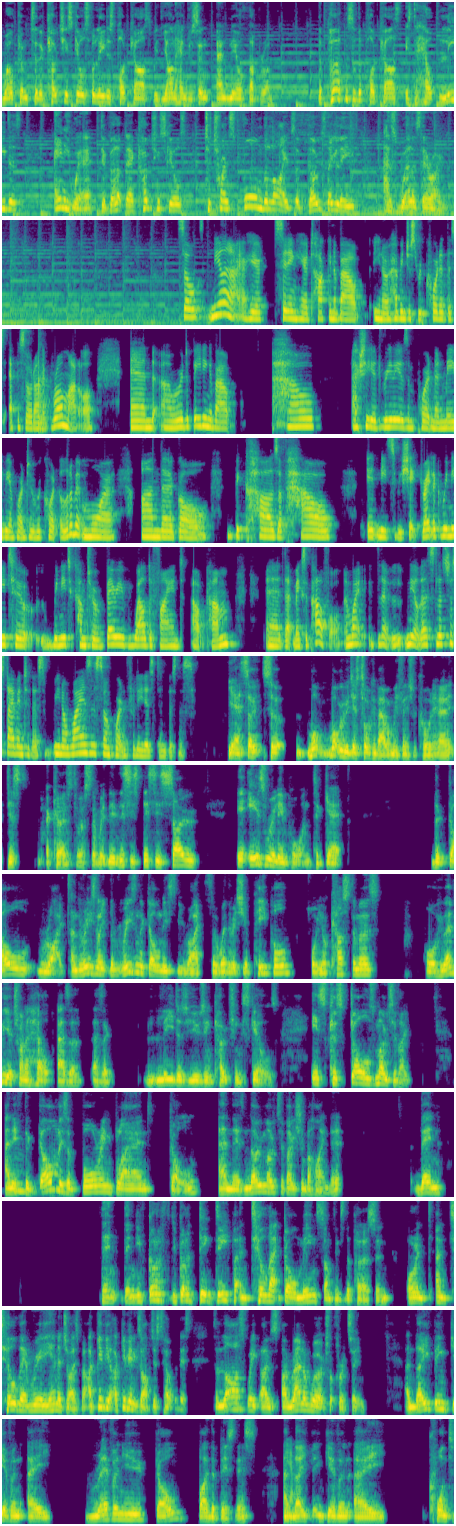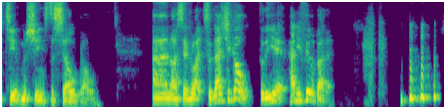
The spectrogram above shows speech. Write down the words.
Welcome to the Coaching Skills for Leaders podcast with Jana Hendrickson and Neil Thubron. The purpose of the podcast is to help leaders anywhere develop their coaching skills to transform the lives of those they lead as well as their own. So Neil and I are here sitting here talking about, you know, having just recorded this episode on the grow model. And uh, we were debating about how actually it really is important and maybe important to record a little bit more on the goal because of how it needs to be shaped right? Like we need to we need to come to a very well defined outcome uh, that makes it powerful. And why neil let's let's just dive into this. You know why is this so important for leaders in business? Yeah so so what what we were just talking about when we finished recording and it just occurs to us that we, this is this is so it is really important to get the goal right. And the reason the reason the goal needs to be right for whether it's your people or your customers or whoever you're trying to help as a as a leaders using coaching skills is because goals motivate. And if mm. the goal is a boring, bland goal and there's no motivation behind it, then then then you've got to you've got to dig deeper until that goal means something to the person or in, until they're really energized but i'll give you i'll give you an example just to help with this. So last week i was i ran a workshop for a team and they've been given a revenue goal by the business and yeah. they've been given a quantity of machines to sell goal. And i said right so that's your goal for the year. How do you feel about it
